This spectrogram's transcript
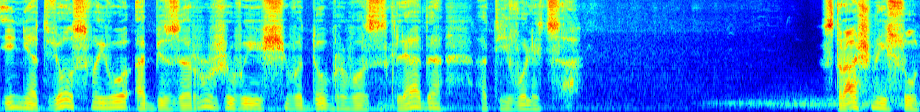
и не отвел своего обезоруживающего доброго взгляда от его лица. Страшный суд.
